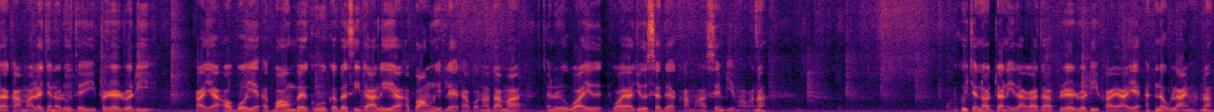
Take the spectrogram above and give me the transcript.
တဲ့အခါမှာလည်းကျွန်တော်တို့ဒီ bread ready fire output ရဲ့အပေါင်းဘက်ကို capacitor လေးကအပေါင်းလေးလှည့်ထားပါတော့ဒါမှကျွန်တော်တို့ wire wire ဂျိုးဆက်တဲ့အခါမှာအဆင်ပြေမှာပါနော်အခုကျွန်တော်တက်နေတာကဒါ bread ready fire ရဲ့အနှုတ် line ပါနော်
